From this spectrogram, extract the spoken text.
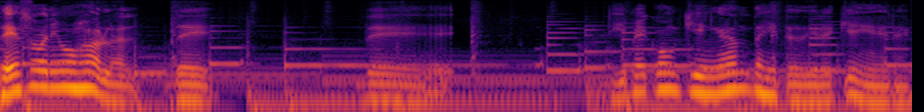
de eso venimos a hablar. De, de dime con quién andas y te diré quién eres.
